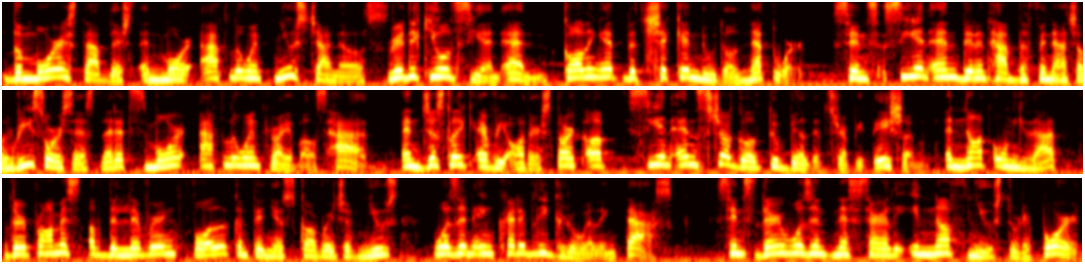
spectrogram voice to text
the more established and more affluent news channels ridiculed CNN, calling it the Chicken Noodle Network. since CNN didn't have the financial resources that its more affluent rivals had. And just like every other startup, CNN struggled to build its reputation. And not only that, their promise of delivering full, continuous coverage of news was an incredibly grueling task, since there wasn't necessarily enough news to report.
